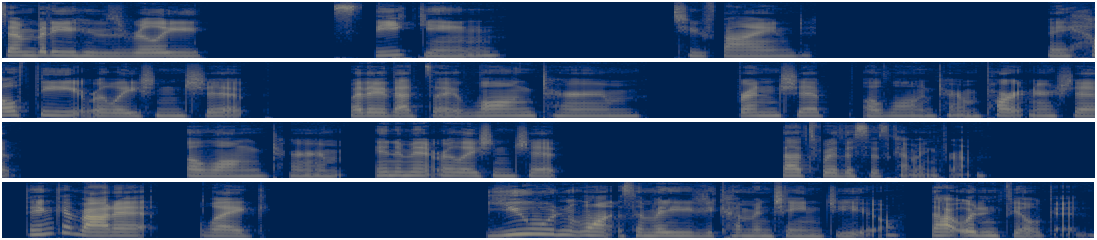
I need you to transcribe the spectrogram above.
somebody who's really seeking to find a healthy relationship, whether that's a long term friendship, a long term partnership, a long term intimate relationship. That's where this is coming from. Think about it like you wouldn't want somebody to come and change you. That wouldn't feel good.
